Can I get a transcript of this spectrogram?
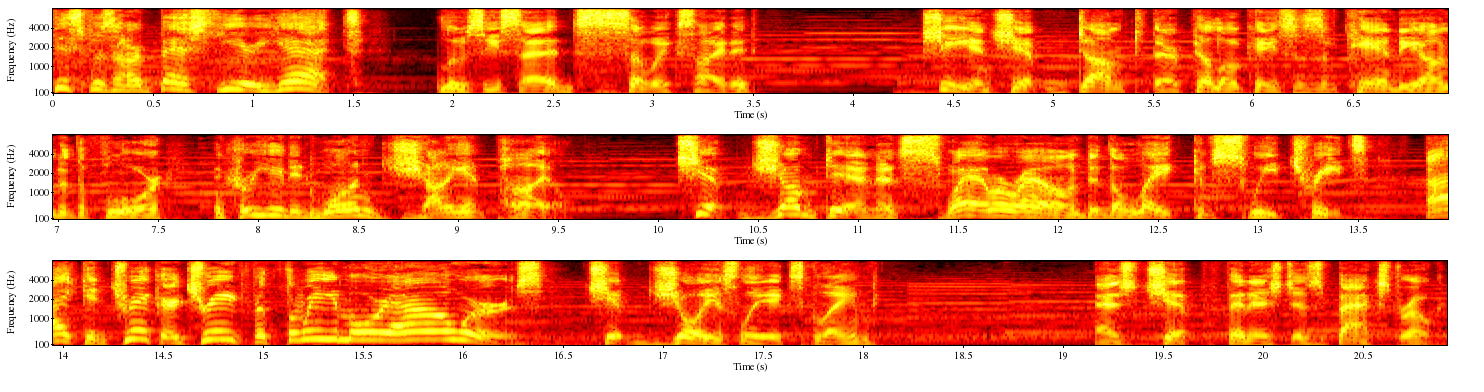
This was our best year yet, Lucy said, so excited. She and Chip dumped their pillowcases of candy onto the floor and created one giant pile. Chip jumped in and swam around in the lake of sweet treats. I can trick-or-treat for three more hours! Chip joyously exclaimed. As Chip finished his backstroke,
